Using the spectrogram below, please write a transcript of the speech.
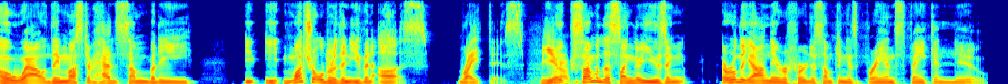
"Oh wow, they must have had somebody much older than even us write this." Yeah. Like some of the slang they're using early on, they referred to something as brand spanking new,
